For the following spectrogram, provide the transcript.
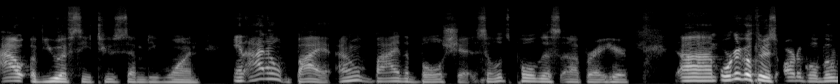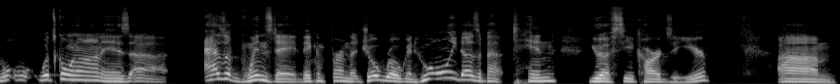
out of UFC 271, and I don't buy it. I don't buy the bullshit. So let's pull this up right here. Um, we're to go through this article, but w- what's going on is uh, as of Wednesday, they confirmed that Joe Rogan, who only does about 10 UFC cards a year, um,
